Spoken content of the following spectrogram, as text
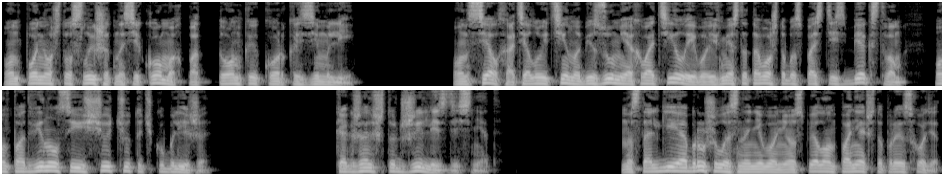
Он понял, что слышит насекомых под тонкой коркой земли. Он сел, хотел уйти, но безумие охватило его, и вместо того, чтобы спастись бегством, он подвинулся еще чуточку ближе. Как жаль, что Джилли здесь нет. Ностальгия обрушилась на него, не успел он понять, что происходит.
